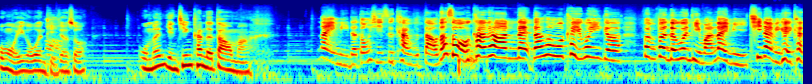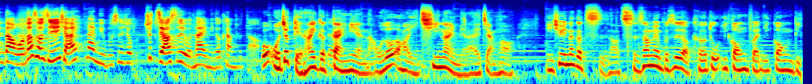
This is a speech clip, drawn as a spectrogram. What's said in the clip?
问我一个问题，就是说，我们眼睛看得到吗？奈米的东西是看不到。那时候我看到那，那时候我可以问一个笨笨的问题吗？奈米七奈米可以看到吗？那时候直接想，哎，奈米不是就就只要是有奈米都看不到。我我就给他一个概念呐，我说哦，以七奈米来讲哦，你去那个尺啊，尺上面不是有刻度一公分一公里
